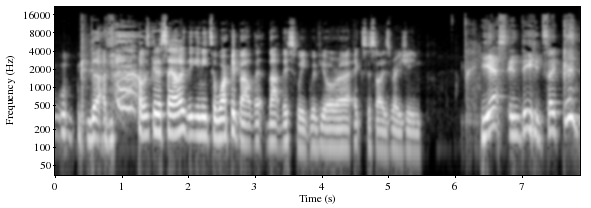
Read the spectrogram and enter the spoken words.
I was going to say I don't think you need to worry about that, that this week with your uh, exercise regime. Yes, indeed. So good,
